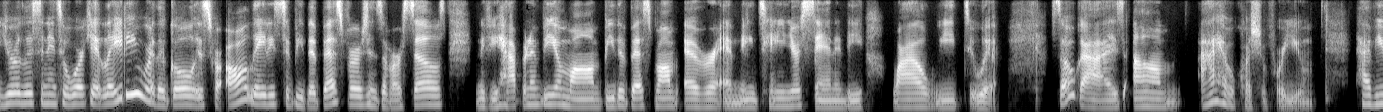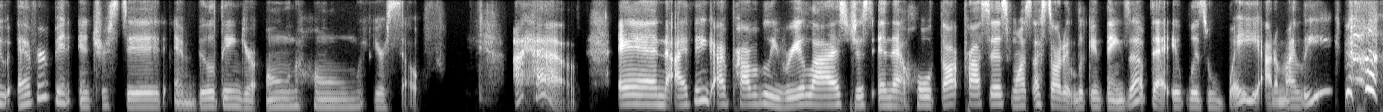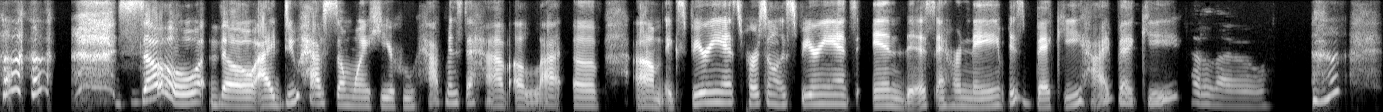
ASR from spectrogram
You're listening to Work It Lady, where the goal is for all ladies to be the best versions of ourselves. And if you happen to be a mom, be the best mom ever and maintain your sanity while we do it. So, guys, um, I have a question for you. Have you ever been interested in building your own home yourself? I have. And I think I probably realized just in that whole thought process, once I started looking things up, that it was way out of my league. So, though, I do have someone here who happens to have a lot of um, experience, personal experience in this, and her name is Becky. Hi, Becky. Hello.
